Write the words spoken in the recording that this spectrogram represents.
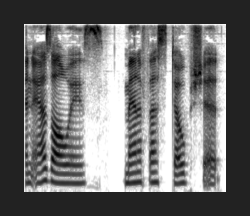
and as always, manifest dope shit.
